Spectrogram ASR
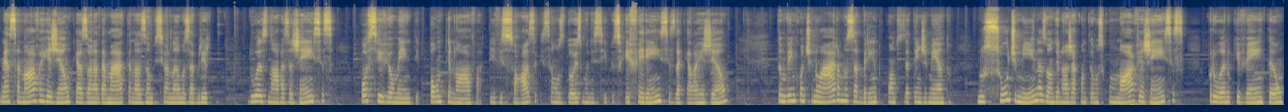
nessa nova região, que é a Zona da Mata, nós ambicionamos abrir duas novas agências, possivelmente Ponte Nova e Viçosa, que são os dois municípios referências daquela região. Também continuarmos abrindo pontos de atendimento no sul de Minas, onde nós já contamos com nove agências. Para o ano que vem, então,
